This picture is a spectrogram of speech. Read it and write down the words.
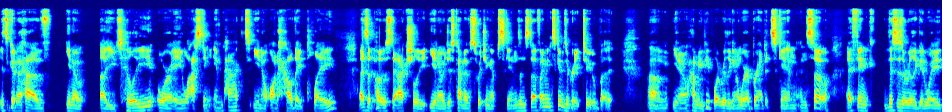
is going to have you know a utility or a lasting impact, you know, on how they play, as opposed to actually, you know, just kind of switching up skins and stuff. I mean, skins are great too, but um, you know, how many people are really going to wear a branded skin? And so I think this is a really good way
